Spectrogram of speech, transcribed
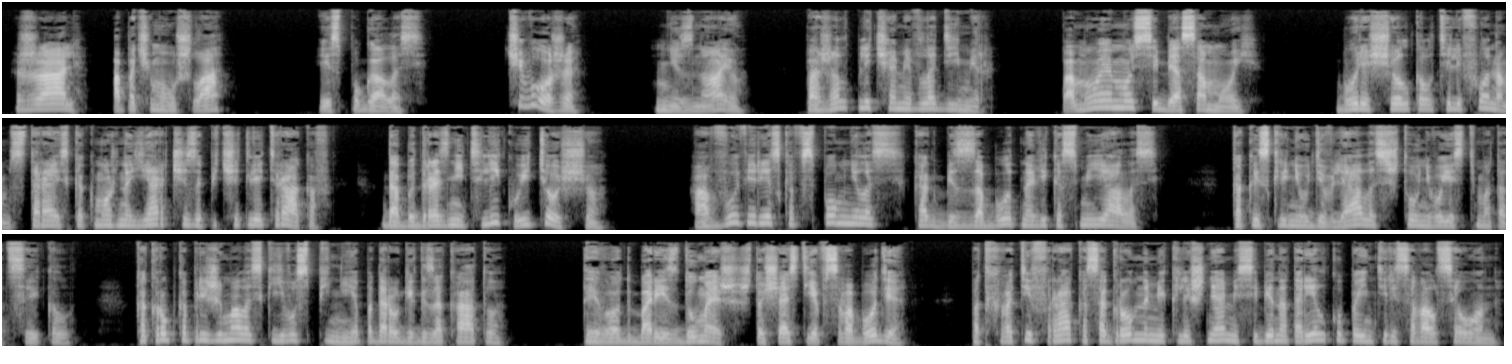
Жаль. А почему ушла?» Испугалась. «Чего же?» «Не знаю». Пожал плечами Владимир. «По-моему, себя самой». Боря щелкал телефоном, стараясь как можно ярче запечатлеть раков, дабы дразнить Лику и тещу. А Вове резко вспомнилось, как беззаботно Вика смеялась, как искренне удивлялась, что у него есть мотоцикл, как робко прижималась к его спине по дороге к закату. «Ты вот, Борис, думаешь, что счастье в свободе?» Подхватив рака с огромными клешнями себе на тарелку, поинтересовался он.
